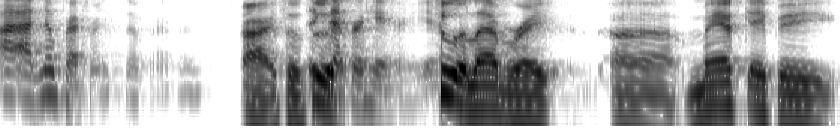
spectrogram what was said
I, I no preference, no preference, All right, so to except for hair. Yeah. to elaborate, uh, manscaping.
